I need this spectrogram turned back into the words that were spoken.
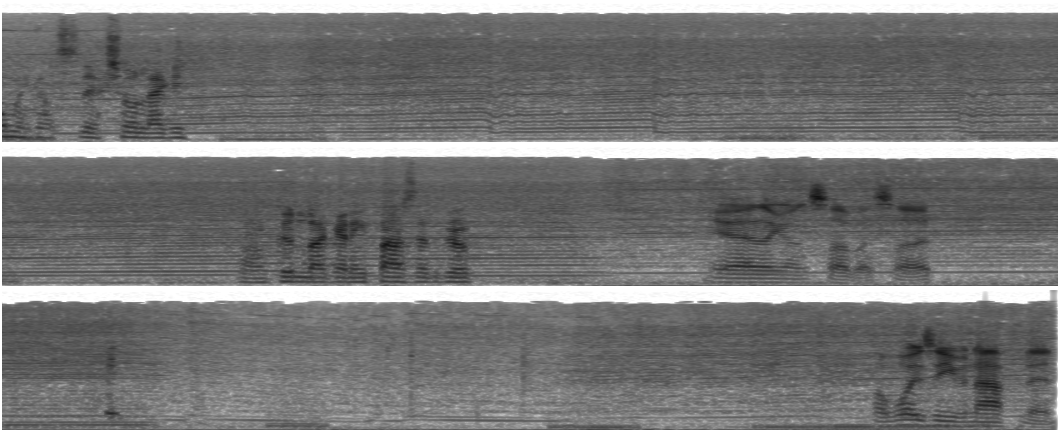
Oh my god, they're so laggy. Oh, good luck getting past that group. Yeah, they're going side by side. Oh, what is even happening?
